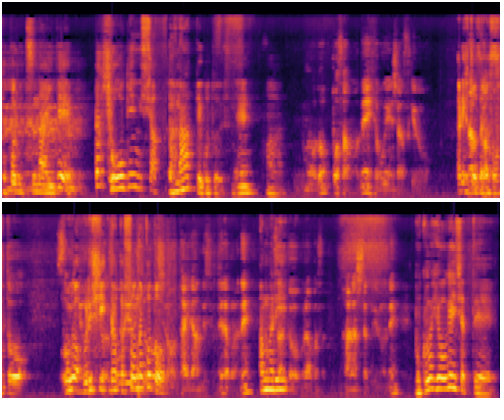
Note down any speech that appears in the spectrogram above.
とこにつないで、うんだから表現者だなっていうことですね。はい。もう、のっぽさんもね、表現者ですけど。ありがとうございますなんか。本当うわ嬉しいなんかそんなこと対談ですよね、だからね。あんまりさんとさん話したっていうのはね。僕が表現者って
